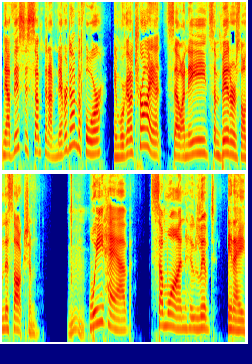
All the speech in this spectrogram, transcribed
Now this is something I've never done before, and we're going to try it. So I need some bidders on this auction Mm. we have someone who lived in a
